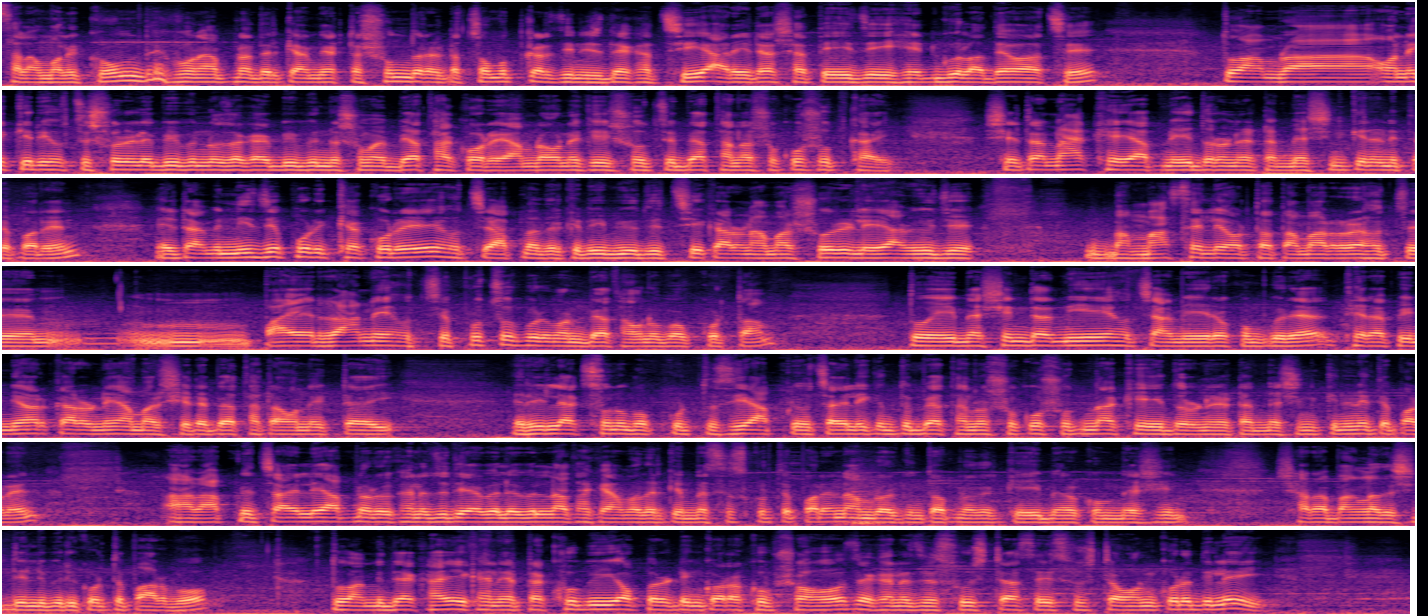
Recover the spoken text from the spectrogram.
আসসালামু আলাইকুম। দেখুন, আপনাদেরকে আমি একটা সুন্দর একটা চমৎকার জিনিস দেখাচ্ছি, আর এটার সাথে এই যে হেডগুলো দেওয়া আছে, তো আমরা অনেকেরই হচ্ছে শরীরে বিভিন্ন জায়গায় বিভিন্ন সময় ব্যথা করে, আমরা অনেকেই হচ্ছে ব্যথানাশক ওষুধ খাই। সেটা না খেয়ে আপনি এই ধরনের একটা মেশিন কিনে নিতে পারেন। এটা আমি নিজে পরীক্ষা করে হচ্ছে আপনাদেরকে রিভিউ দিচ্ছি, কারণ আমার শরীরে আমি যে মাসেলে অর্থাৎ আমার হচ্ছে পায়ের রানে হচ্ছে প্রচুর পরিমাণ ব্যথা অনুভব করতাম। তো এই মেশিনটা নিয়ে হচ্ছে আমি এরকম করে থেরাপি নেওয়ার কারণে আমার সেটা ব্যথাটা অনেকটাই রিল্যাক্স অনুভব করতেছি। আপনিও চাইলে কিন্তু ব্যথা ব্যথানাশক ওষুধ না খেয়ে এই ধরনের একটা মেশিন কিনে নিতে পারেন। আর আপনি চাইলে আপনার ওখানে যদি অ্যাভেলেবেল না থাকে আমাদেরকে মেসেজ করতে পারেন। আমরাও কিন্তু আপনাদেরকে এই রকম মেশিন সারা বাংলাদেশে ডেলিভারি করতে পারব। তো আমি দেখাই, এখানে একটা খুবই অপারেটিং করা খুব সহজ। এখানে যে সুইচটা আছে, এই সুইচটা অন করে দিলেই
